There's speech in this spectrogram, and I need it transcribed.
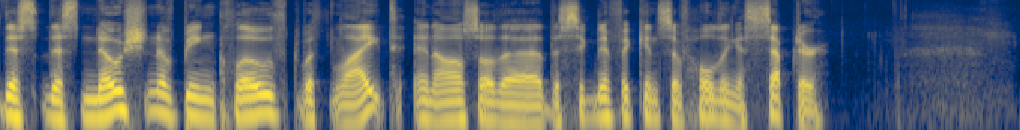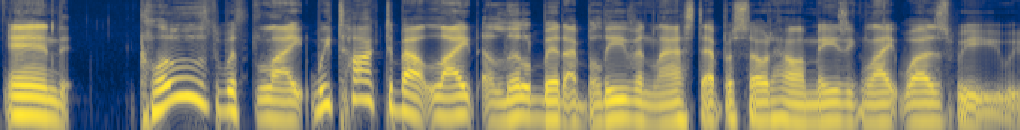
this this notion of being clothed with light and also the the significance of holding a scepter. And clothed with light we talked about light a little bit i believe in last episode how amazing light was. We, we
